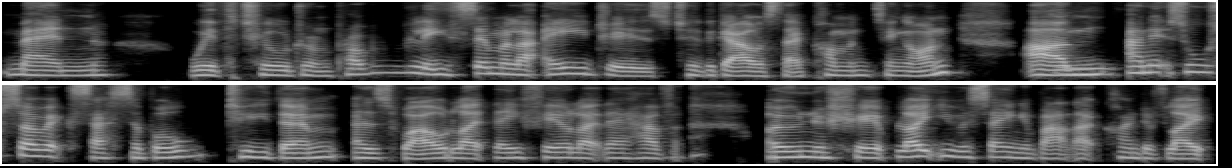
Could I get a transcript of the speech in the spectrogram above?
men with children probably similar ages to the girls they're commenting on um, mm. and it's also accessible to them as well like they feel like they have ownership like you were saying about that kind of like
